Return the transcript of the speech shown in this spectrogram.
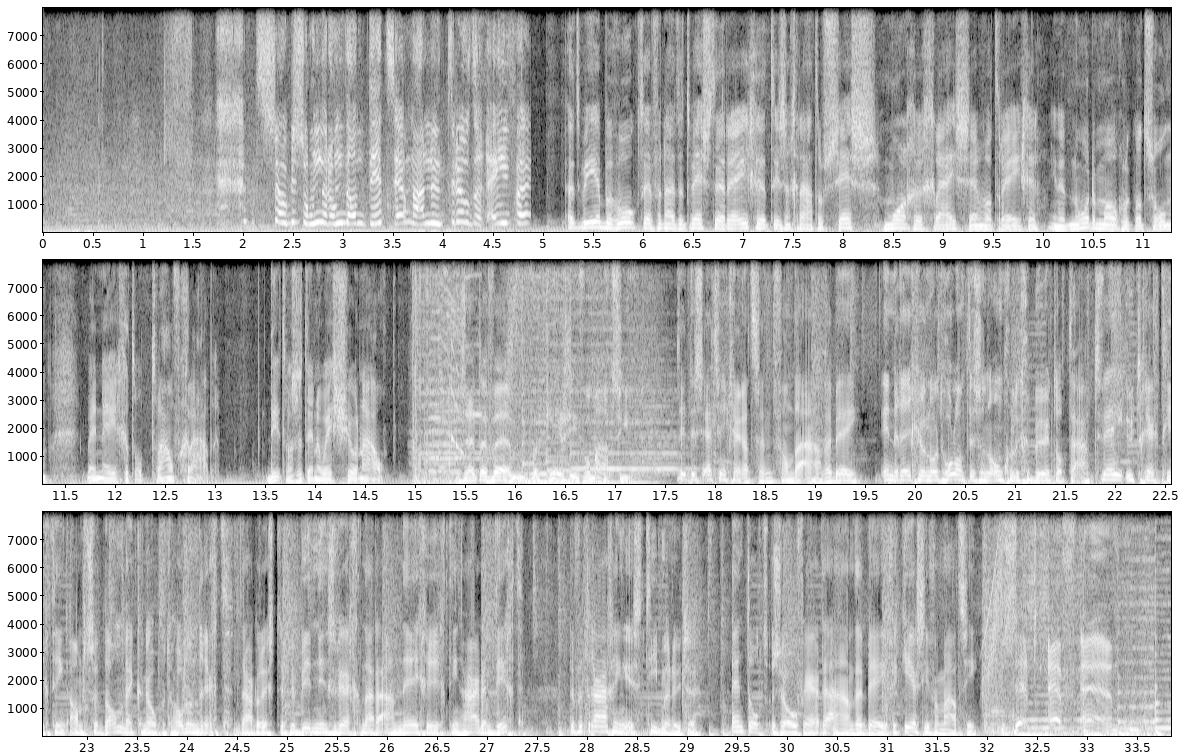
het is zo bijzonder om dan dit zeg maar, aan hun terug te geven. Het weer bewolkt en vanuit het westen regen. Het is een graad of 6. Morgen grijs en wat regen. In het noorden mogelijk wat zon. Bij 9 tot 12 graden. Dit was het NOS Journaal. ZFM Verkeersinformatie. Dit is Edwin Gerritsen van de AWB. In de regio Noord-Holland is een ongeluk gebeurd op de A2 Utrecht richting Amsterdam bij knooppunt Holendrecht. Daardoor is de verbindingsweg naar de A9 richting Haarlem dicht. De vertraging is 10 minuten. En tot zover de ANWB Verkeersinformatie. ZFM.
